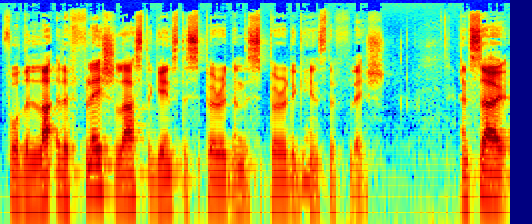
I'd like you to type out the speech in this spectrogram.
For the, the flesh lusts against the spirit and the spirit against the flesh. And so,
